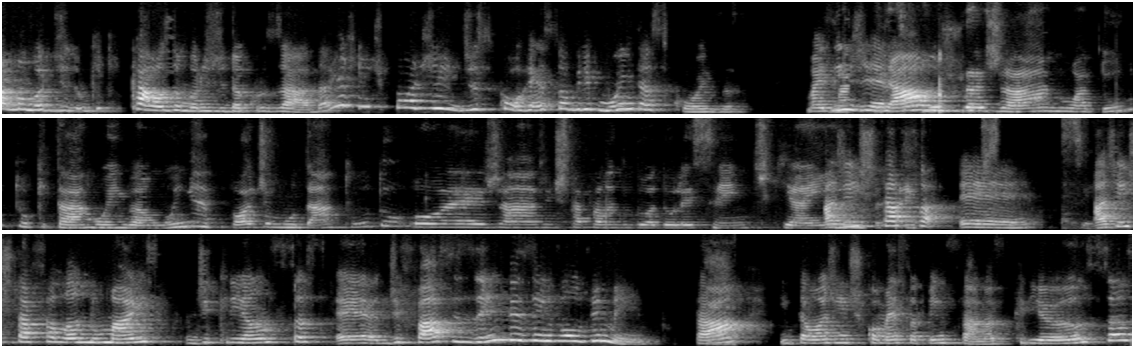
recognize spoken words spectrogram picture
é uma mordida? O que, que causa mordida cruzada? Aí a gente pode discorrer sobre muitas coisas. Mas, Mas em geral. muda já no adulto que está roendo a unha? Pode mudar tudo? Ou é já a gente está falando do adolescente que ainda. A gente está é, a gente tá falando mais de crianças é, de fases em desenvolvimento, tá? Então a gente começa a pensar nas crianças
